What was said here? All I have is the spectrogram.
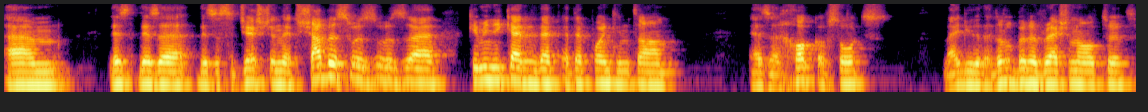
Um, there's there's a there's a suggestion that Shabbos was was uh, communicated at, at that point in time as a chok of sorts, maybe with a little bit of rationale to it.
